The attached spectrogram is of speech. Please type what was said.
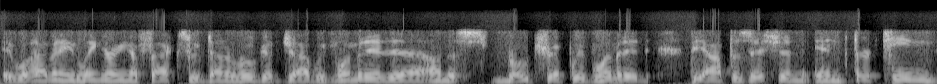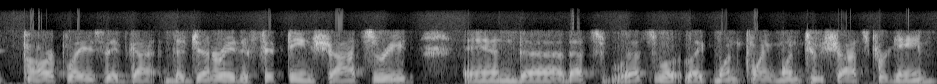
it will have any lingering effects. We've done a real good job. We've limited uh, on this road trip. We've limited the opposition in 13 power plays. They've got they generated 15 shots, Reed, and uh, that's that's what, like 1.12 shots per game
